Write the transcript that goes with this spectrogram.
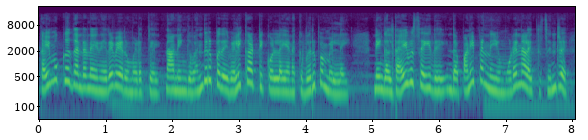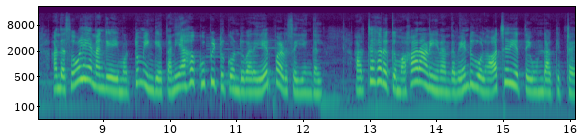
கைமுக்கு தண்டனை நிறைவேறும் இடத்தில் நான் இங்கு வந்திருப்பதை வெளிக்காட்டிக் கொள்ள எனக்கு விருப்பமில்லை. நீங்கள் தயவு செய்து இந்த பணிப்பெண்ணையும் உடனழைத்து சென்று அந்த சோழிய நங்கையை மட்டும் இங்கே தனியாக கூப்பிட்டு கொண்டு வர ஏற்பாடு செய்யுங்கள். அர்ச்சகருக்கு மகாராணியின் அந்த வேண்டுகோள் ஆச்சரியத்தை உண்டாக்கிற்று.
